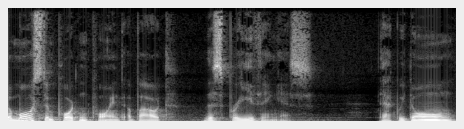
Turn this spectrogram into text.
The most important point about this breathing is that we don't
